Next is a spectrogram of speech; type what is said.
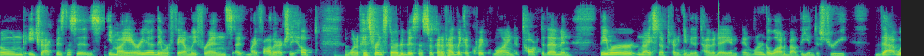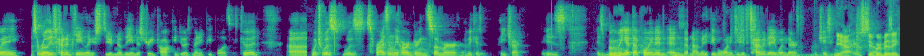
owned HVAC businesses in my mm-hmm. area. They were family friends. My father actually helped one of his friends start a business. So kind of had like a quick line to talk to them. And they were nice enough to kind of give me the time of day and, and learned a lot about the industry that way. So really, just kind of became like a student of the industry, talking to as many people as I could, uh, which was was surprisingly hard during the summer because HVAC is is booming at that point, and, and not many people want to give you the time of day when they're, they're chasing. Yeah, fires, super so. busy.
